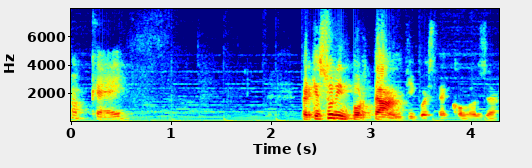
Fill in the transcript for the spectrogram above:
Ok. Perché sono importanti queste cose.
